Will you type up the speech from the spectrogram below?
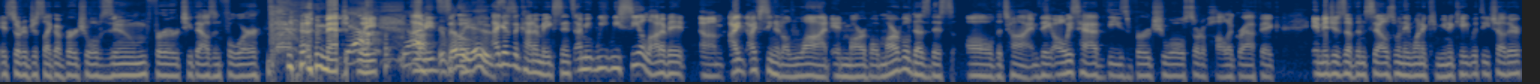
It's sort of just like a virtual Zoom for 2004 magically. yeah, I mean, it so really is. I guess it kind of makes sense. I mean, we we see a lot of it. Um, I, I've seen it a lot in Marvel. Marvel does this all the time. They always have these virtual, sort of holographic images of themselves when they want to communicate with each other.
